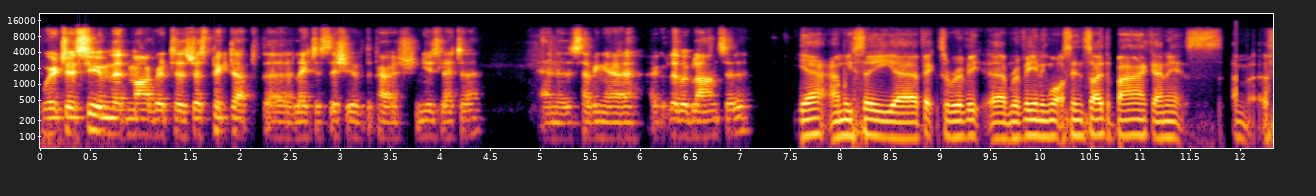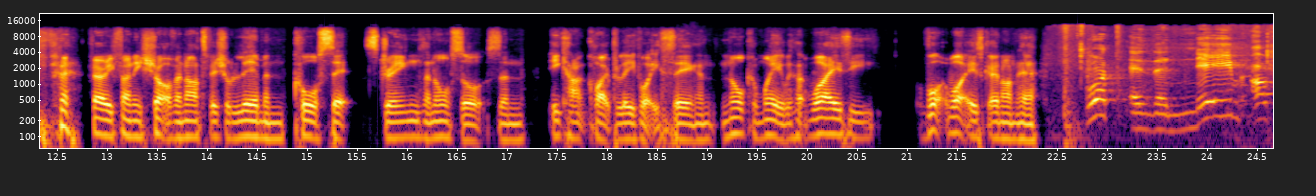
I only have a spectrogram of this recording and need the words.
We're to assume that Margaret has just picked up the latest issue of the parish newsletter and is having a, a little glance at it. Yeah, and we see uh, Victor reve- uh, revealing what's inside the bag, and it's um, a very funny shot of an artificial limb and corset strings and all sorts. And he can't quite believe what he's seeing, and nor can we. With why is he? What what is going on here? What in the name of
